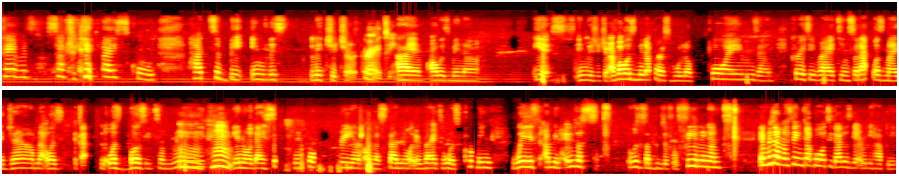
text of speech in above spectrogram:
favorite subject in high school had to be English literature. Writing. I've always been a yes, English literature. I've always been a person who loved poems and creative writing. So that was my jam. That was like was buzzy to me. Mhm. You know, dissecting poetry and understanding what the writer was coming with. I mean, it was just it was just a beautiful feeling and every time I think about it, I just get really happy.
